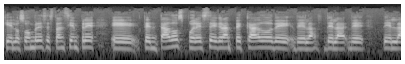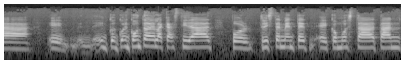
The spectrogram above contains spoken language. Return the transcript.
que los hombres están siempre eh, tentados por ese gran pecado de la, en, contra de la castidad, por tristemente cómo está tan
